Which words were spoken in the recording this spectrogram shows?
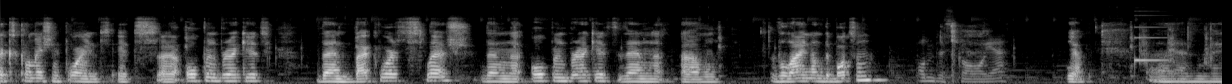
exclamation point, it's uh, open bracket, then backwards slash, then open bracket, then um, the line on the bottom. underscore, yeah? Yeah. And the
